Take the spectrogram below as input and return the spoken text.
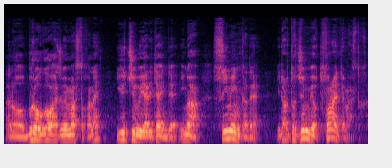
あの、ブログを始めますとかね、YouTube やりたいんで、今、水面下でいろいろと準備を整えてますとか。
